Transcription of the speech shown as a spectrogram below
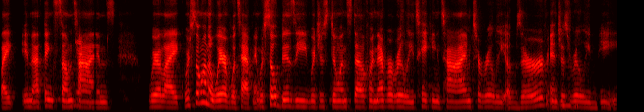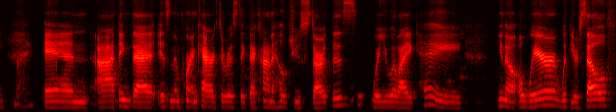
Like, and I think sometimes we're like we're so unaware of what's happening we're so busy we're just doing stuff we're never really taking time to really observe and just mm-hmm. really be right. and i think that is an important characteristic that kind of helps you start this where you were like hey you know, aware with yourself,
